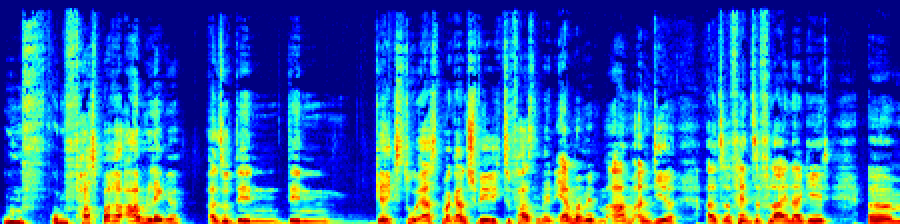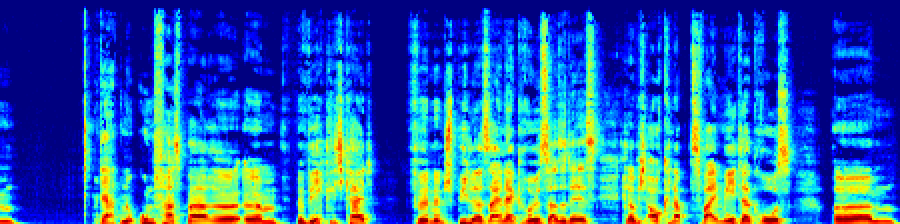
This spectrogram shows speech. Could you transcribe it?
unf unfassbare Armlänge. Also den den kriegst du erstmal ganz schwierig zu fassen, wenn er mal mit dem Arm an dir als Offensive Liner geht. Ähm, der hat eine unfassbare ähm, Beweglichkeit für einen Spieler seiner Größe. Also der ist, glaube ich, auch knapp zwei Meter groß. Ähm,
